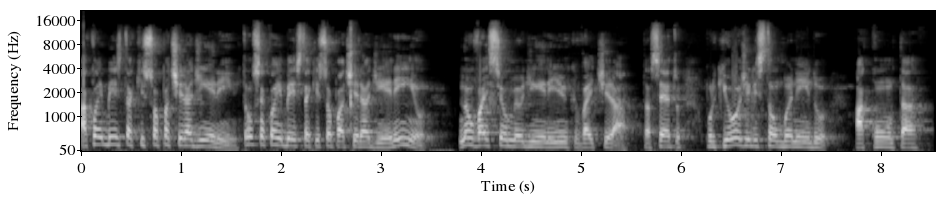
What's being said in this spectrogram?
a Coinbase está aqui só para tirar dinheirinho. Então, se a Coinbase está aqui só para tirar dinheirinho, não vai ser o meu dinheirinho que vai tirar, tá certo? Porque hoje eles estão banindo a conta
